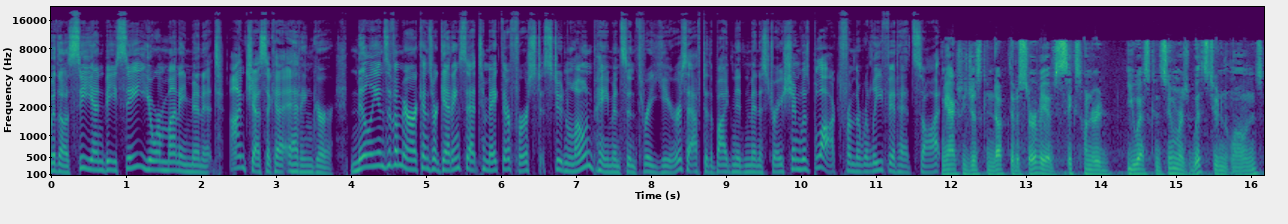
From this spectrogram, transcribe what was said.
With a CNBC Your Money Minute, I'm Jessica Ettinger. Millions of Americans are getting set to make their first student loan payments in three years after the Biden administration was blocked from the relief it had sought. We actually just conducted a survey of 600 U.S. consumers with student loans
